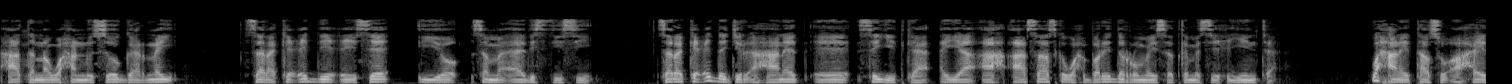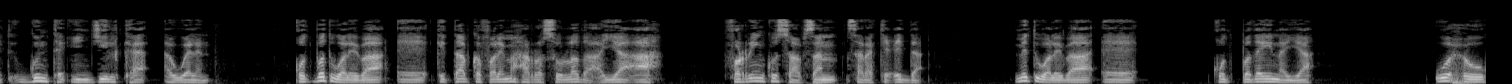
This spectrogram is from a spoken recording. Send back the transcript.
Haatanna waxaannu soo gaarnay sarakiciddii ciise iyo sama aadistiisii. Sarakicidda jir ahaaneed ee sayidka ayaa ah aasaaska waxbaridda rumaysadka masiixiyiinta. Waxaanay taasu ahayd gunta injiilka awalan. Khudbad waliba ee kitaabka falimaha rasuullada ayaa ah farriin ku saabsan sarakicidda mid waliba ee khudbadaynaya wuxuu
